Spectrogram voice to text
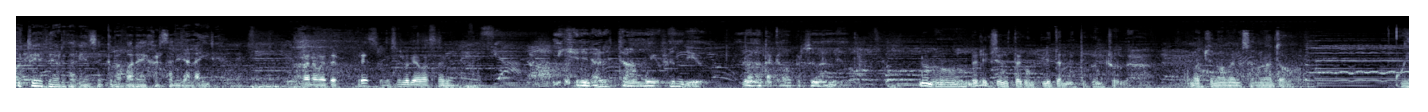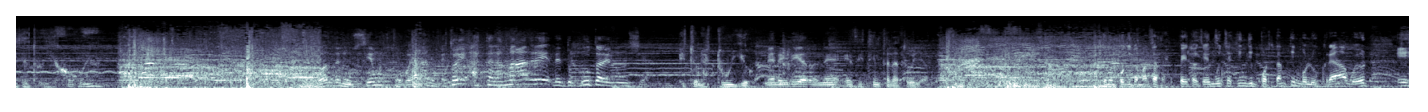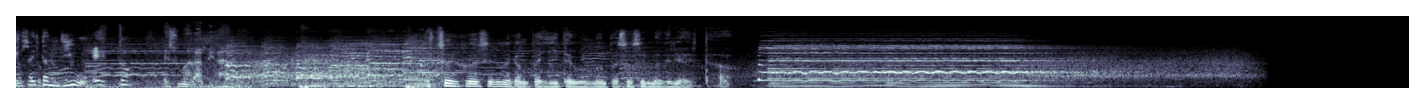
¿Ustedes de verdad piensan que los van a dejar salir al aire? Van a meter preso, eso es lo que va a pasar. Mi general estaba muy ofendido. Lo han atacado personalmente. No, no, la elección está completamente controlada. Anoche nos amenazaron a todos. Cuida a tu hijo, weón. Denunciamos esta weá. Estoy hasta la madre de tu puta denuncia. Esto no es tuyo. Mi alegría, René, es distinta a la tuya. Con un poquito más de respeto, que hay mucha gente importante involucrada, weón. No seas tan divo. Esto es una lápida. Esto dejó de ser una campañita, weón. Empezó a ser materia de Estado.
